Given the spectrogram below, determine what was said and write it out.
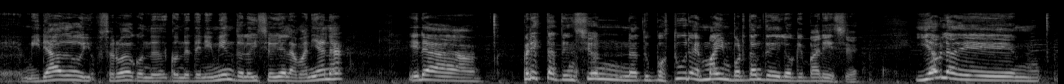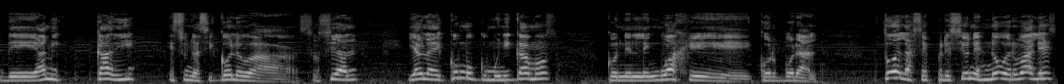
eh, mirado y observado con, de- con detenimiento, lo hice hoy a la mañana, era presta atención a tu postura, es más importante de lo que parece. Y habla de, de Amy Cady, es una psicóloga social, y habla de cómo comunicamos con el lenguaje corporal. Todas las expresiones no verbales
